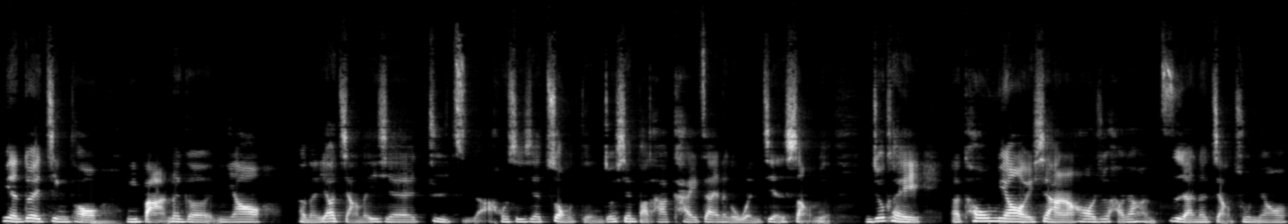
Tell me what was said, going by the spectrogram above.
面对镜头，你把那个你要。可能要讲的一些句子啊，或是一些重点，你就先把它开在那个文件上面，你就可以呃偷瞄一下，然后就好像很自然的讲出你要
